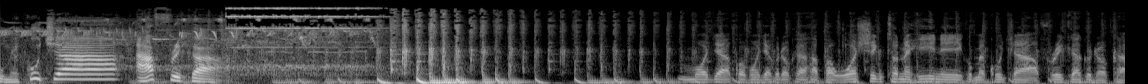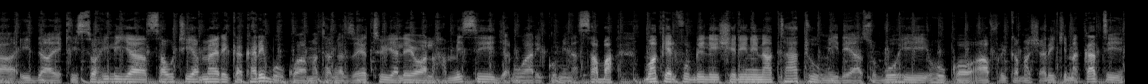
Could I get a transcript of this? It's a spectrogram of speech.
Kumekucha Afrika. Moja kwa moja kutoka hapa Washington. Hii ni Kumekucha Afrika kutoka idhaa ya Kiswahili ya Sauti Amerika. Karibu kwa matangazo yetu ya leo Alhamisi, Januari 17 mwaka 2023, mida ya asubuhi huko Afrika Mashariki na Kati,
